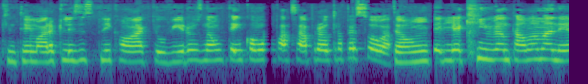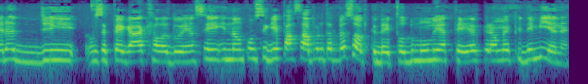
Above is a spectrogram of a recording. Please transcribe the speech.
que tem uma hora que eles explicam lá que o vírus não tem como passar para outra pessoa. Então teria que inventar uma maneira de você pegar aquela doença e não conseguir passar para outra pessoa, porque daí todo mundo ia ter ia virar uma epidemia, né?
